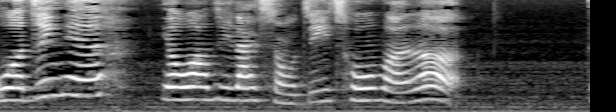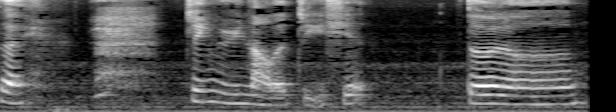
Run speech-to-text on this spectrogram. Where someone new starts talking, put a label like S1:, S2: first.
S1: 我今天又忘记带手机出门了，对金鱼脑的极限对了。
